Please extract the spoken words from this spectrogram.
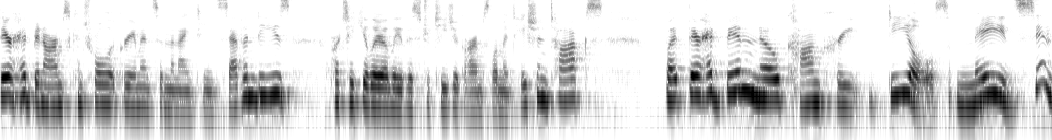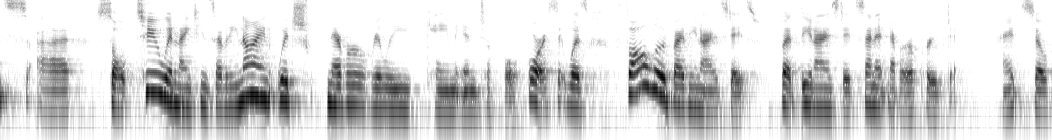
There had been arms control agreements in the 1970s, particularly the Strategic Arms Limitation talks, but there had been no concrete deals made since uh, SALT II in 1979, which never really came into full force. It was followed by the United States but the United States Senate never approved it, right? So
